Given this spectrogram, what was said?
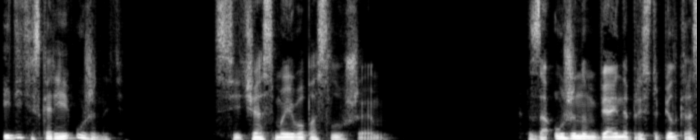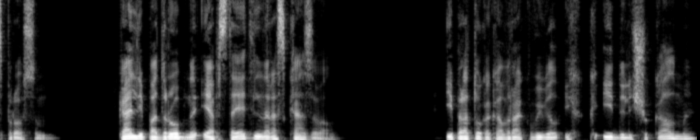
Идите скорее ужинать». «Сейчас мы его послушаем». За ужином Вяйна приступил к расспросам. Калли подробно и обстоятельно рассказывал, и про то, как овраг вывел их к идолищу Калмы,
